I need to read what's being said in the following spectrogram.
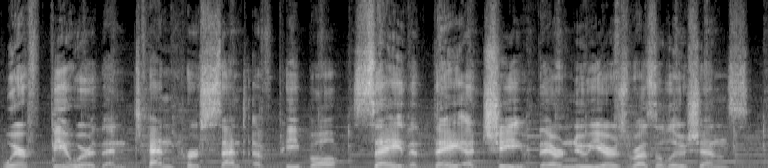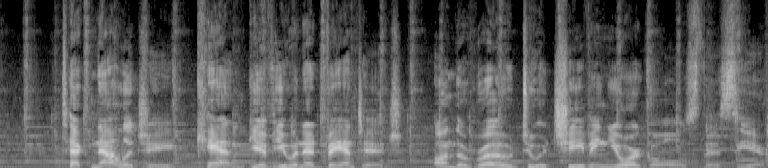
where fewer than 10% of people say that they achieve their New Year's resolutions, technology can give you an advantage on the road to achieving your goals this year.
